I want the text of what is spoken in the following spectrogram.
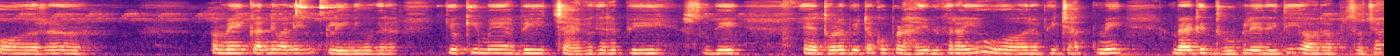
और मैं करने वाली हूँ क्लीनिंग वगैरह, क्योंकि मैं अभी चाय वगैरह पी, सुबह थोड़ा बेटा को पढ़ाई भी कराई हूँ, और अभी छत में बैठी धूप ले रही थी, और अब सोचा,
